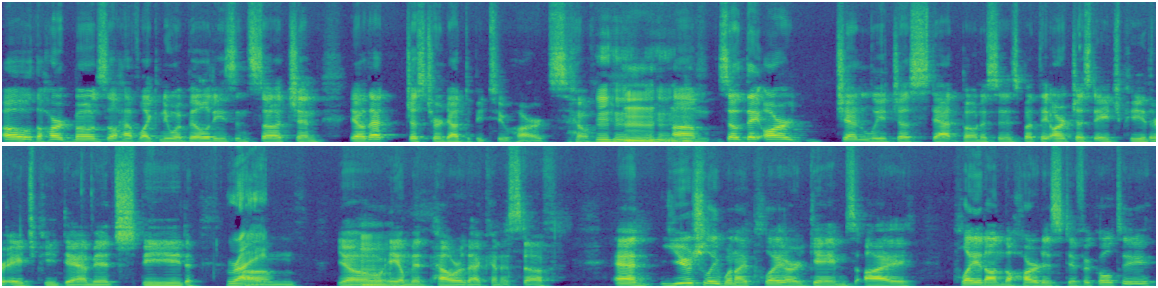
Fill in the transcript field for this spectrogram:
oh the hard modes they'll have like new abilities and such and you know that just turned out to be too hard so Mm-hmm, Mm. mm-hmm. Um, so they are generally just stat bonuses, but they aren't just HP. They're HP damage, speed, right. um, you know, Mm. ailment power, that kind of stuff. And usually when I play our games, I play it on the hardest difficulty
